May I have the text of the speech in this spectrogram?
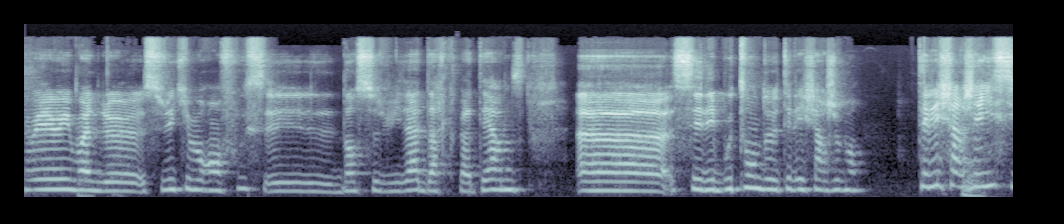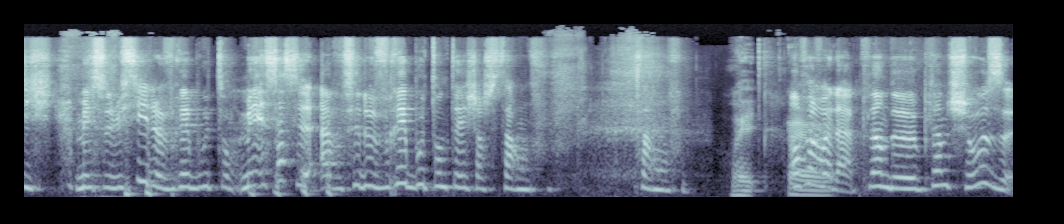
Oui oui moi le, celui qui me rend fou c'est dans celui-là Dark Patterns c'est les boutons de téléchargement. Télécharger ici mais celui-ci est le vrai bouton mais ça c'est ah, le vrai bouton de télécharge ça rend fou ça rend fou. Ouais. Enfin euh, voilà, plein de, plein de choses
